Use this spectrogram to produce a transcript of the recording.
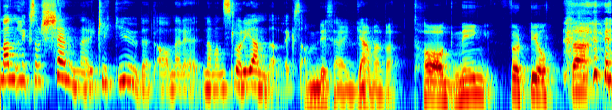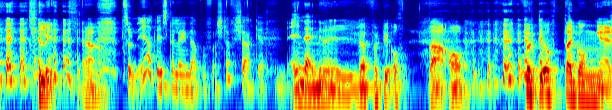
Man liksom känner klickljudet av när, det, när man slår igen den Ja, liksom. det är så här gammal bara. Tagning 48 klick. Ja. Tror ni att vi spelar in det här på första försöket? Nej, nej. Nej, vi har 48 av 48 gånger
